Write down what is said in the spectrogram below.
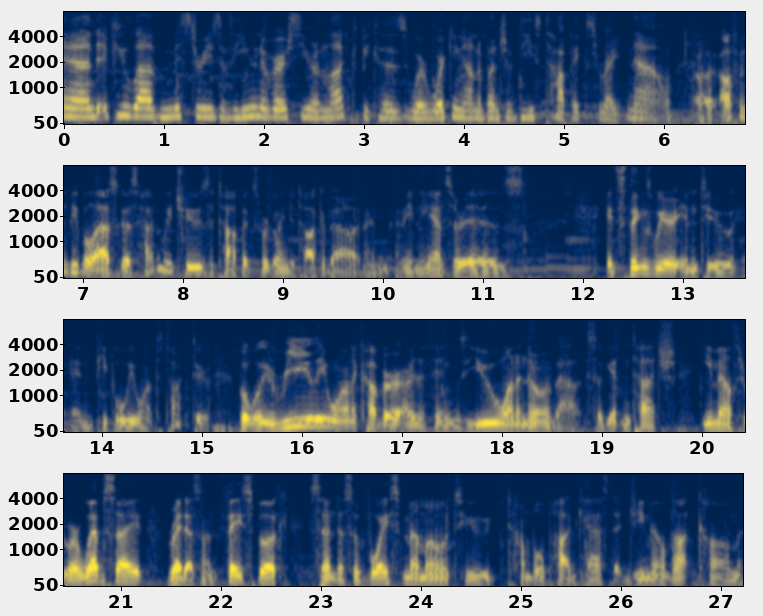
And if you love mysteries of the universe, you're in luck because we're working on a bunch of these topics right now. Uh, often people ask us, how do we choose the topics we're going to talk about? And I mean, the answer is it's things we are into and people we want to talk to. But what we really want to cover are the things you want to know about. So get in touch, email through our website, write us on Facebook, send us a voice memo to tumblepodcast at gmail.com,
